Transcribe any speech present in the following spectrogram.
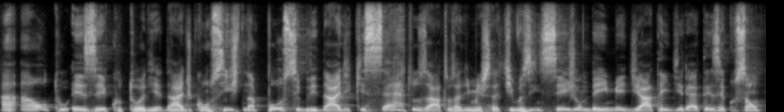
A autoexecutoriedade consiste na possibilidade que certos atos administrativos ensejam de imediata e direta execução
